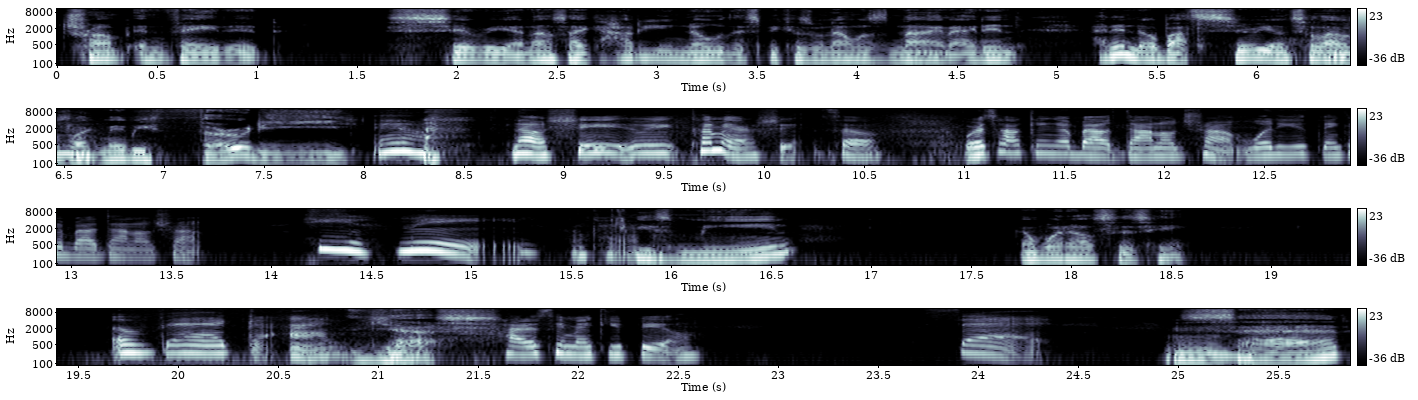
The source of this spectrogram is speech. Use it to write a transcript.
Trump invaded Syria," and I was like, "How do you know this?" Because when I was nine, I didn't I didn't know about Syria until I was like maybe thirty. Yeah. No, she. We, come here. She. So we're talking about Donald Trump. What do you think about Donald Trump? He's mean. Okay. He's mean. And what else is he? A bad guy. Yes. How does he make you feel? Sad. Sad.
